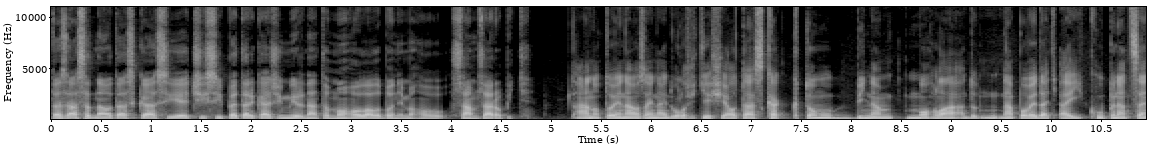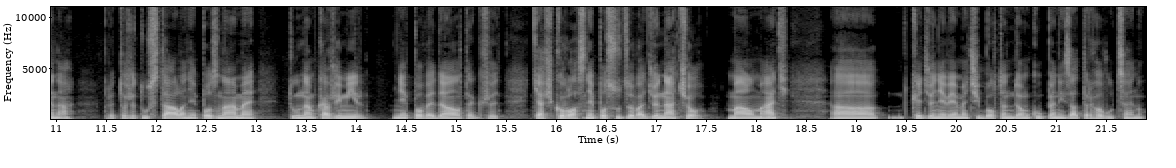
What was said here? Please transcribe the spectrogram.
Tá zásadná otázka asi je, či si Peter Kažimír na to mohol alebo nemohol sám zarobiť. Áno, to je naozaj najdôležitejšia otázka. K tomu by nám mohla napovedať aj kúpna cena, pretože tu stále nepoznáme. Tu nám Kažimír nepovedal, takže ťažko vlastne posudzovať, že na čo mal mať, keďže nevieme, či bol ten dom kúpený za trhovú cenu.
